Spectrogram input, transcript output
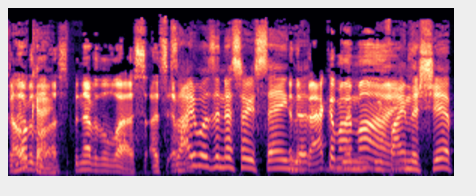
But Okay. nevertheless, but nevertheless, it's, 'Cause I wasn't necessarily saying In the that back of my mind- we find the ship,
